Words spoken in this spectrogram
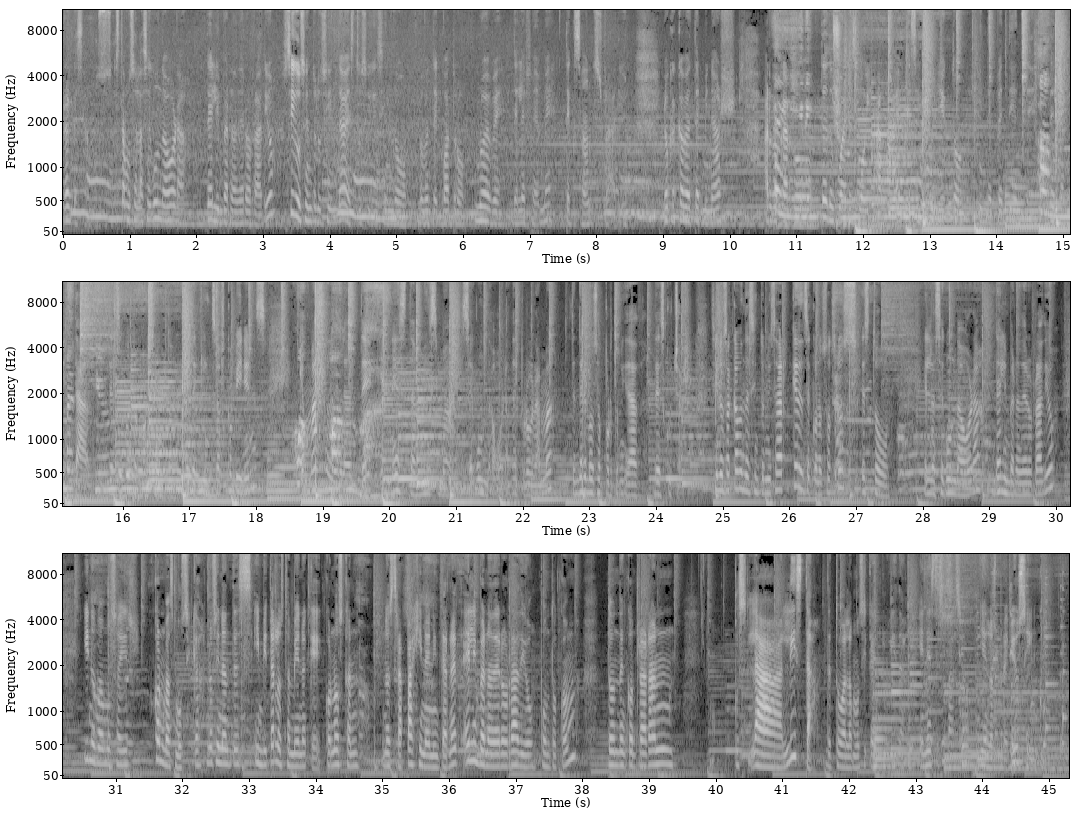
regresamos. Estamos en la segunda hora del Invernadero Radio. Sigo siendo Lucinda, esto sigue siendo 94.9 del FM, Texans Radio. Lo que acaba de terminar, algo a cargo de The Whitest Boy Empire, que es un proyecto independiente de la mitad, del 50% de The Kings of Convenience. Que más adelante, en esta misma segunda hora del programa, tendremos oportunidad de escuchar. Si nos acaban de sintonizar, quédense con nosotros. Esto en la segunda hora del Invernadero Radio y nos vamos a ir con más música. No sin antes invitarlos también a que conozcan nuestra página en internet, elinvernaderoradio.com, donde encontrarán pues, la lista de toda la música incluida en este espacio y en los previos 5.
